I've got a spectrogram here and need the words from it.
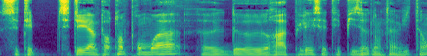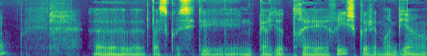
c'était, important pour moi euh, de rappeler cet épisode en t'invitant. Euh, parce que c'était une période très riche que j'aimerais bien,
